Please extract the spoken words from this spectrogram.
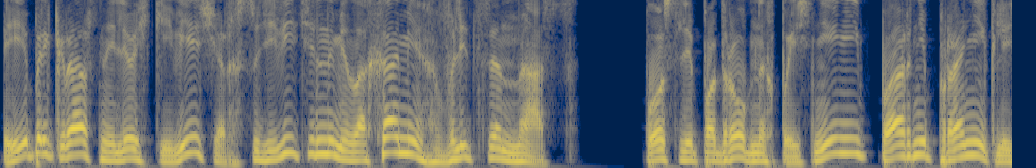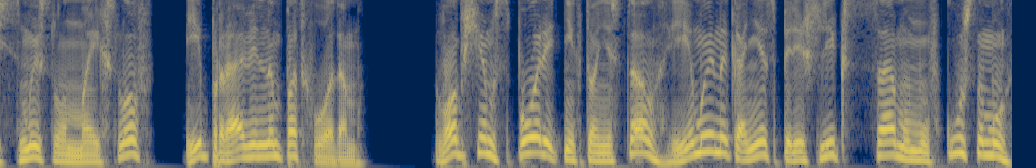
и прекрасный легкий вечер с удивительными лохами в лице нас. После подробных пояснений парни прониклись смыслом моих слов и правильным подходом. В общем, спорить никто не стал, и мы, наконец, перешли к самому вкусному,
